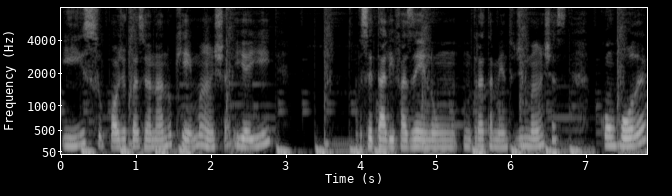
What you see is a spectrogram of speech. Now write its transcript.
E isso pode ocasionar no que? Mancha. E aí você tá ali fazendo um, um tratamento de manchas com roller,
